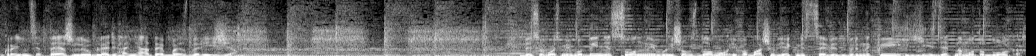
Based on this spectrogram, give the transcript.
Українці теж люблять ганяти бездоріжжям. Десь о восьмій годині сонний вийшов з дому і побачив, як місцеві двірники їздять на мотоблоках.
